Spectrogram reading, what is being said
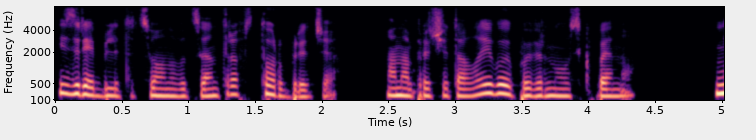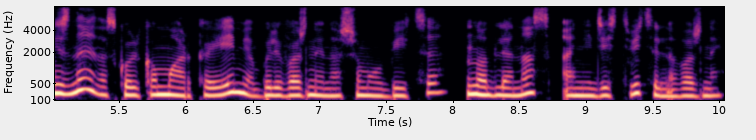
из реабилитационного центра в Сторбридже. Она прочитала его и повернулась к Пену. «Не знаю, насколько Марк и Эми были важны нашему убийце, но для нас они действительно важны.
